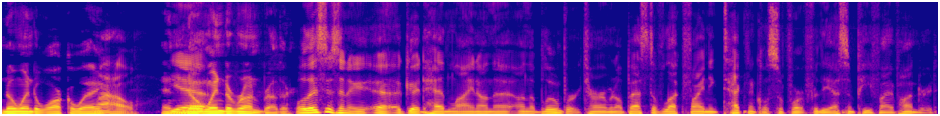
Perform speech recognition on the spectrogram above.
Know when to walk away. wow. And Yeah. know when to run, brother. Well, this isn't a, a good headline on the on the Bloomberg terminal. Best of luck finding technical support for the S and P 500.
